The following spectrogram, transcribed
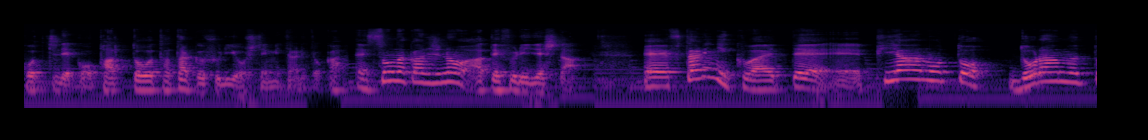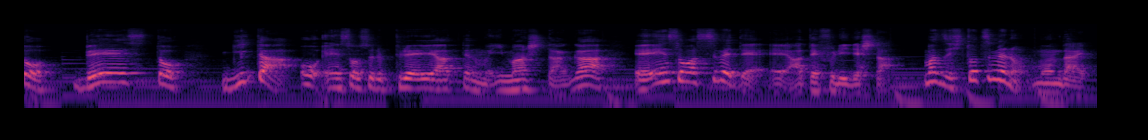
こっちでこうパッドを叩くふりをしてみたりとか、そんな感じの当て振りでした。えー、2人に加えて、えー、ピアノとドラムとベースとギターを演奏するプレイヤーっていうのもいましたが、えー、演奏は全て、え、当て振りでした。まず1つ目の問題。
